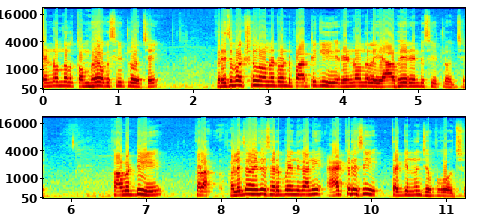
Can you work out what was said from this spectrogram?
రెండు వందల తొంభై ఒక సీట్లు వచ్చాయి. ప్రతిపక్షంలో ఉన్నటువంటి పార్టీకి రెండు వందల యాభై రెండు సీట్లు వచ్చాయి. కాబట్టి ఇక్కడ ఫలితం అయితే సరిపోయింది కానీ యాక్యురసీ తగ్గిందని చెప్పుకోవచ్చు.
